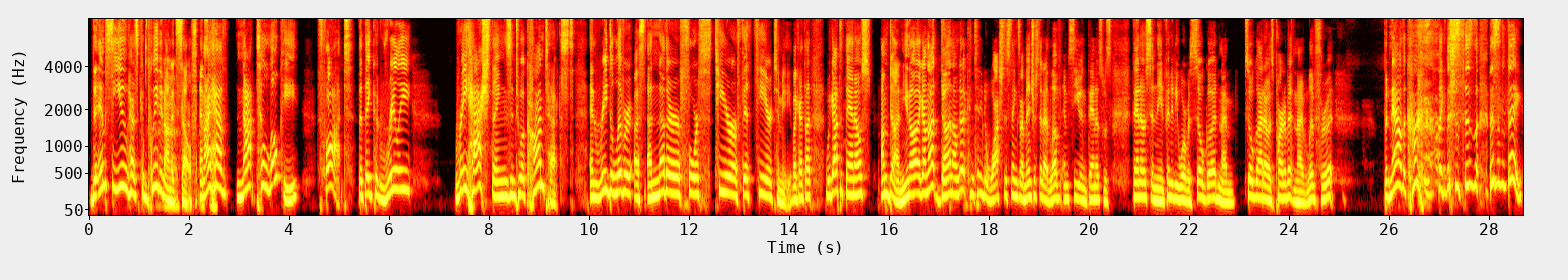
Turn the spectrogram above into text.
the MCU has completed on Okay, itself, and I have not till Loki thought that they could really rehash things into a context and redeliver us another fourth tier or fifth tier to me. Like I thought, we got to Thanos. I'm done. You know, like I'm not done. I'm gonna continue to watch these things. I'm interested. I love MCU and Thanos was Thanos and the Infinity War was so good, and I'm so glad I was part of it and I've lived through it. But now the con like this is this is the this is the thing.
